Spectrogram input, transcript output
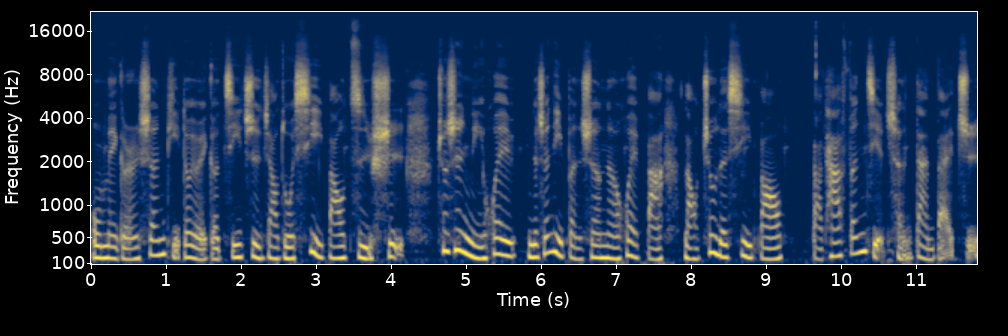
我们每个人身体都有一个机制叫做细胞自噬，就是你会你的身体本身呢会把老旧的细胞。把它分解成蛋白质，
